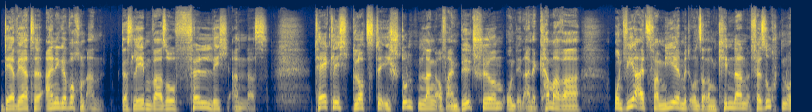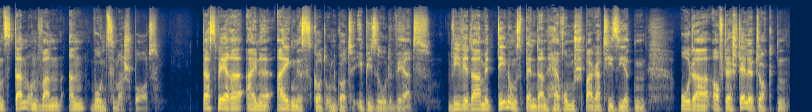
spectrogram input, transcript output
Der währte einige Wochen an. Das Leben war so völlig anders. Täglich glotzte ich stundenlang auf einen Bildschirm und in eine Kamera, und wir als Familie mit unseren Kindern versuchten uns dann und wann an Wohnzimmersport. Das wäre eine eigene Scott und Gott Episode wert. Wie wir da mit Dehnungsbändern herumspagatisierten oder auf der Stelle joggten.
